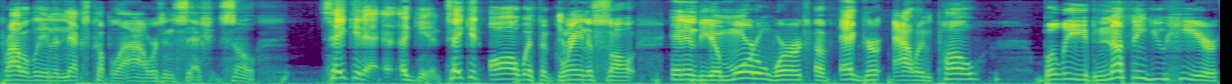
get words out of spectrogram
probably in the next couple of hours in session. So take it again, take it all with a grain of salt. And in the immortal words of Edgar Allan Poe, believe nothing you hear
